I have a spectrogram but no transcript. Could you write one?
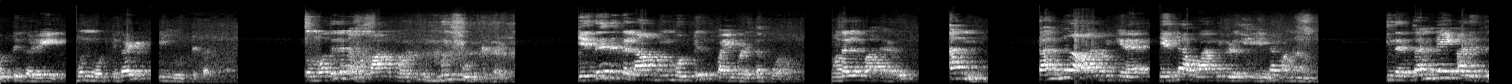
ஒட்டுகளே முன் ஒட்டுகள் பின் ஒட்டுகள். முதல்ல நம்ம பார்க்க போறது முன் ஒட்டுகள். எது எதுக்கெல்லாம் முன் ஒட்டு பயன்படுத்த போறோம்? முதல்ல பாக்குறது கண் கண்ணு ஆரம்பிக்கிற எல்லா வார்த்தைகளுக்கும் என்ன பண்ணணும்? இந்த தன்னை அடுத்து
